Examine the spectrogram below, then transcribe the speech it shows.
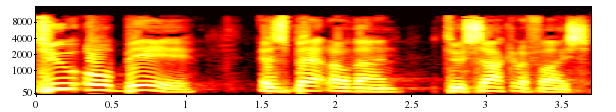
To obey is better than to sacrifice.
